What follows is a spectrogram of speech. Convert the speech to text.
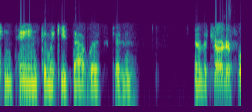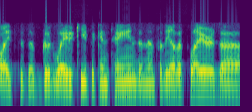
contained can we keep that risk and You know, the charter flights is a good way to keep it contained. And then for the other players, uh,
